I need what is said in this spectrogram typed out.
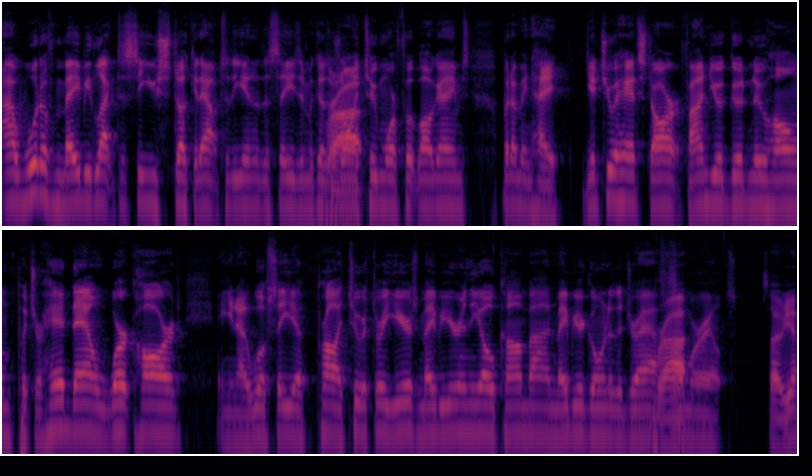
I would have maybe liked to see you stuck it out to the end of the season because there's only two more football games. But I mean, hey, get you a head start, find you a good new home, put your head down, work hard, and you know we'll see you probably two or three years. Maybe you're in the old combine, maybe you're going to the draft Right. somewhere else. So yeah,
